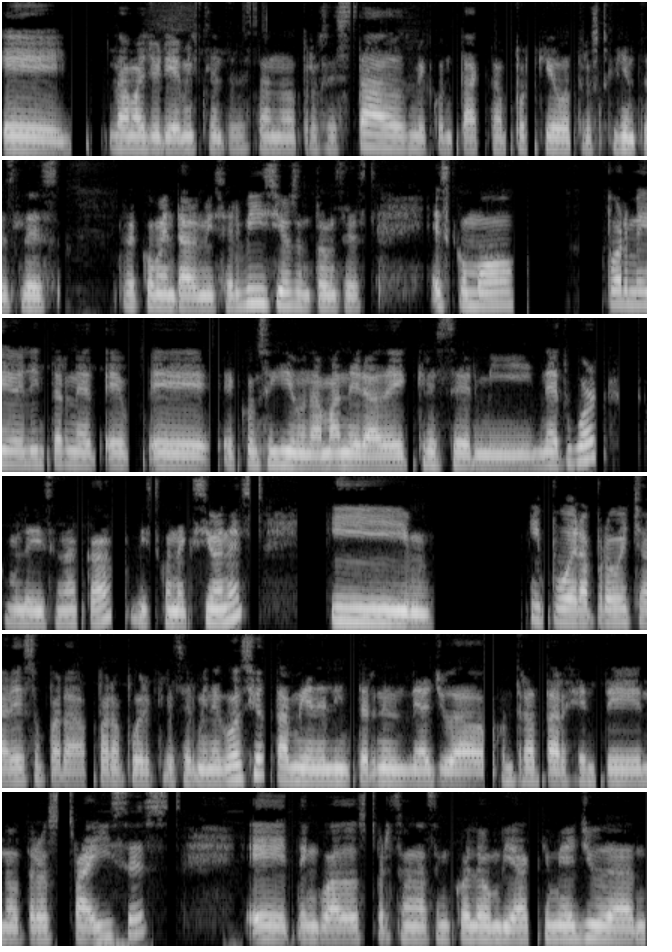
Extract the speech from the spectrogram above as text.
Eh, la mayoría de mis clientes están en otros estados, me contactan porque otros clientes les recomendaron mis servicios, entonces es como por medio del internet he, he- conseguido una manera de crecer mi network, como le dicen acá, mis conexiones, y, y poder aprovechar eso para, para poder crecer mi negocio. También el internet me ha ayudado a contratar gente en otros países. Eh, tengo a dos personas en Colombia que me ayudan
